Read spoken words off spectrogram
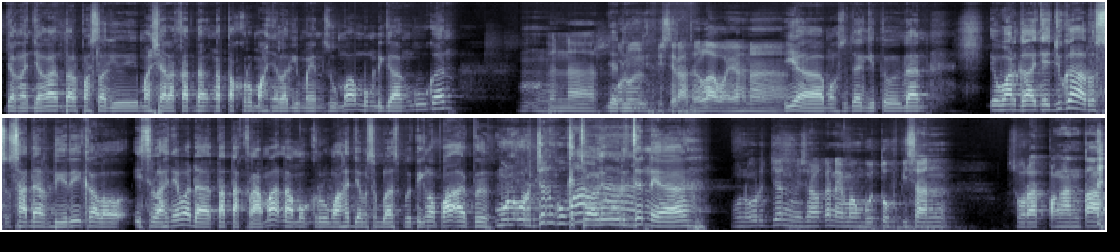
jangan-jangan ntar pas lagi masyarakat ngetok rumahnya lagi main zuma mung diganggu kan Bener. Jadi Kudu istirahat heula wayahna. iya maksudnya gitu dan ya warganya juga harus sadar diri kalau istilahnya mah ada tata krama namu ke rumah jam 11 puting apa tuh. Mun urgent kumaha? Kecuali urgent ya. Mun urgent misalkan emang butuh pisan surat pengantar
